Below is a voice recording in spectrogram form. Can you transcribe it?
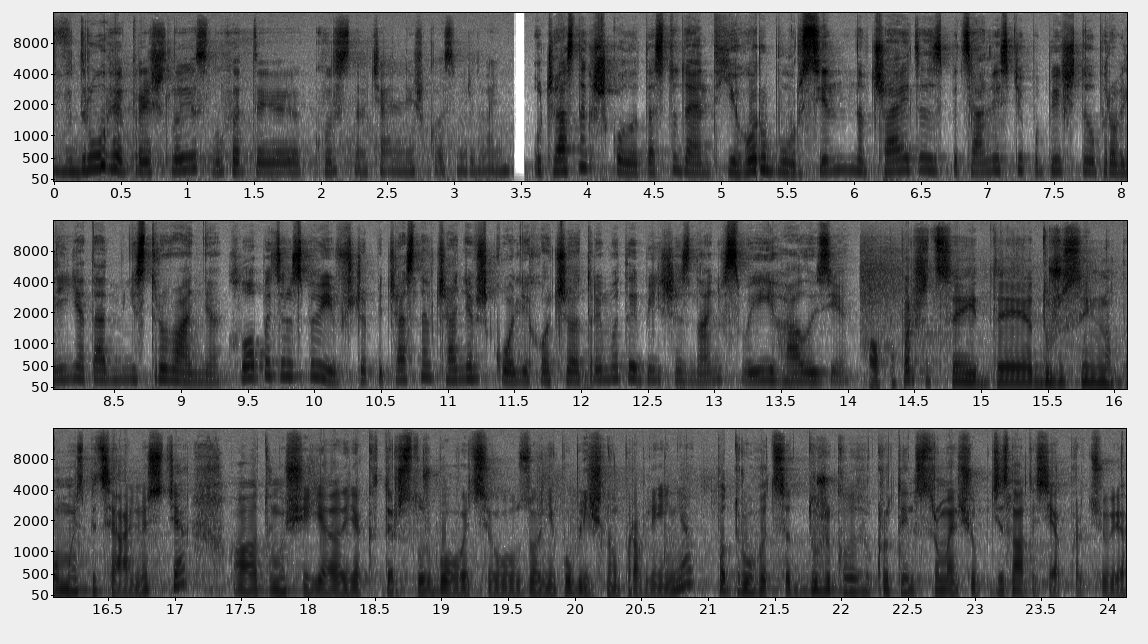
вдруге прийшли слухати курс навчальної школи самоврядування. Учасник школи та студент Єгор Бурсін навчається за спеціальністю публічне управління та адміністрування. Хлопець розповів, що під час навчання в школі хоче отримати більше знань в своїй галузі. По-перше, це йде дуже сильно по моїй спеціальності, тому що я як держслужбовець у зоні публічного управління. По-друге, це дуже крутий інструмент, щоб дізнатися, як працює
